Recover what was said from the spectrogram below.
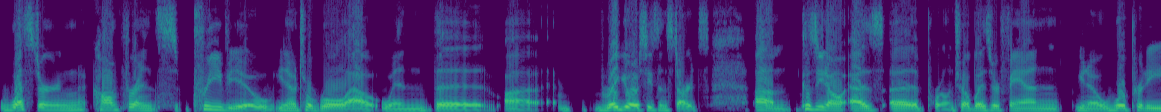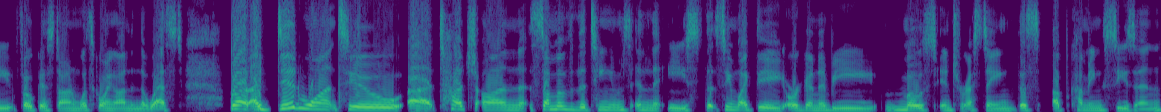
Western Conference preview, you know, to roll out when the uh, regular season starts. Because, you know, as a Portland Trailblazer fan, you know, we're pretty focused on what's going on in the West. But I did want to uh, touch on some of the teams in the East that seem like they are going to be most interesting this upcoming season.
